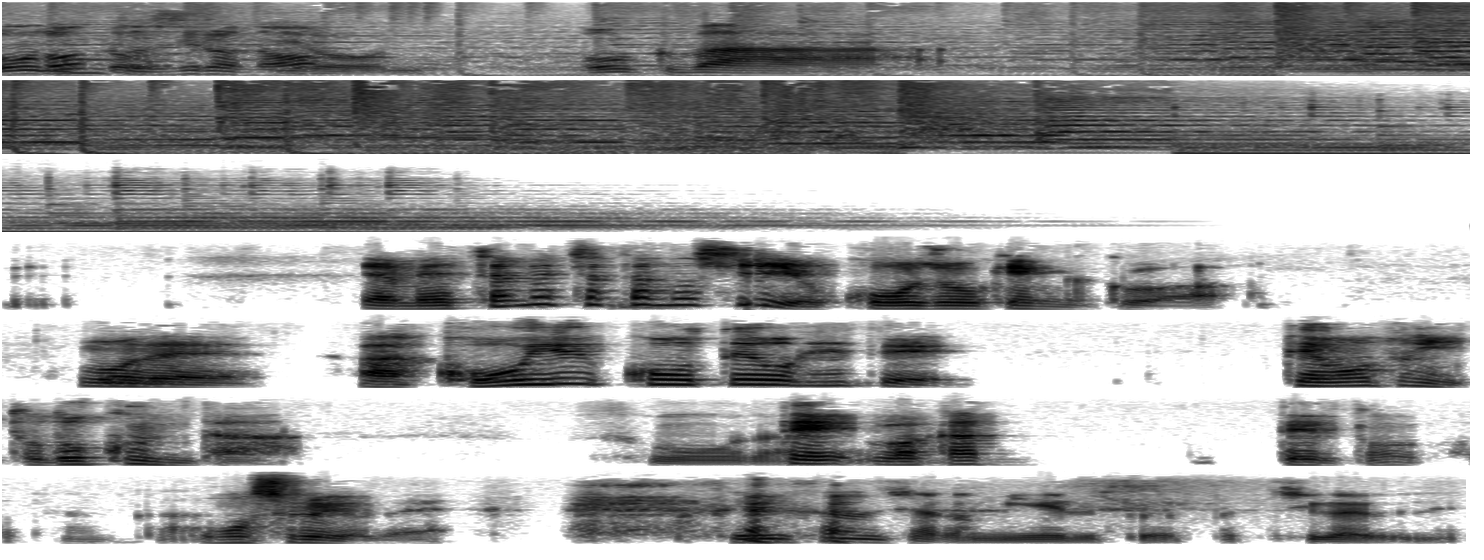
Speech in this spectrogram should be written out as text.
ボボンとジロのトークバいや、めちゃめちゃ楽しいよ、工場見学は。もうね、あ、こういう工程を経て、手元に届くんだー。そうだ、って分かってるとなんか、面白いよね。生産者が見えるとやっぱ違うよね。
